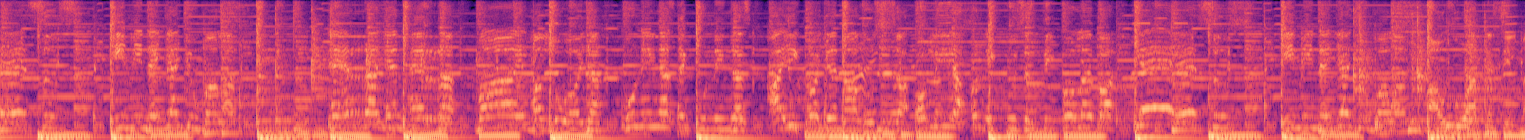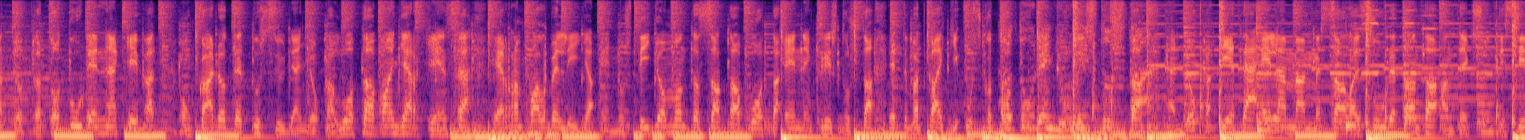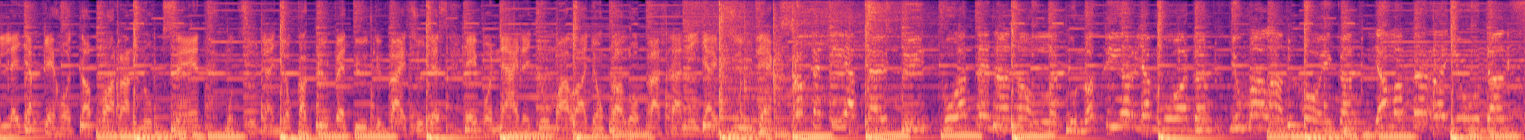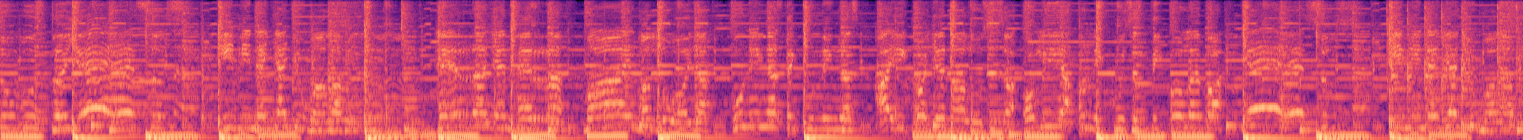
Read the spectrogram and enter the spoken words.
näkevät. On kadotettu sydän, joka luottaa vain järkeensä. Herran palvelija ennusti jo monta sata vuotta ennen Kristusta, etteivät kaikki usko totuuden julistusta. Hän, joka tietää elämämme salaisuudet, antaa anteeksi synti sille ja kehoittaa parannukseen. Mut sydän, joka kylpee tyytyväisyydessä, ei voi nähdä Jumalaa, jonka luo päästään iäisyydeksi. Profetia täyttyi vuotena nolla, kun otti orjan muodon Jumalan poika. Ja lopera Juudan suvusto aikojen alussa. Oli ja on ikuisesti oleva Jeesus, ihminen ja Jumala.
